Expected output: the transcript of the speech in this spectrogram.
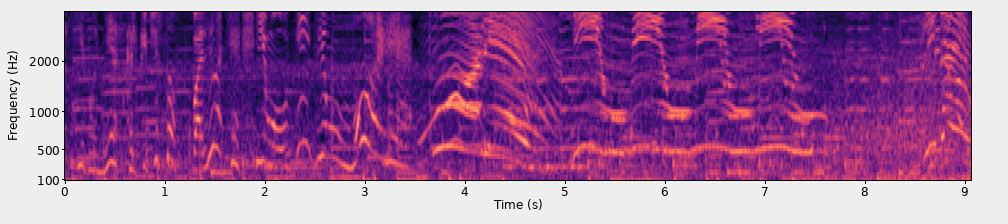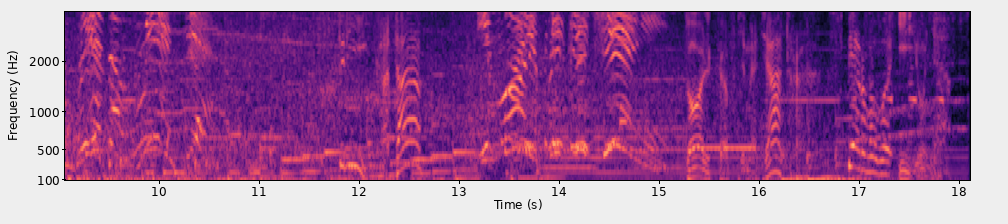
Всего несколько часов в полете, и мы увидим море Море! Миу, миу, миу, миу! Летаем летом вместе! Три кота И море приключений! только в кинотеатрах с 1 июня.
